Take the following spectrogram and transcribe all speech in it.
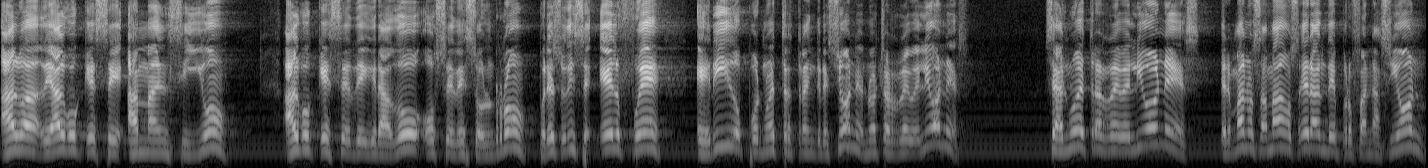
habla de algo que se amancilló, algo que se degradó o se deshonró. Por eso dice, Él fue herido por nuestras transgresiones, nuestras rebeliones. O sea, nuestras rebeliones, hermanos amados, eran de profanación,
